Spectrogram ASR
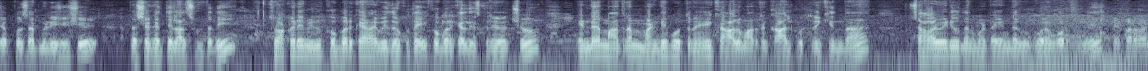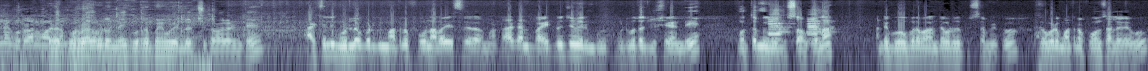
చెప్పులు సబ్మిట్ చేసేసి దర్శనకి అయితే వెళ్ళాల్సి ఉంటుంది. సో అక్కడే మీకు కొబ్బరికాయలు అవి దొరుకుతాయి. కొబ్బరికాయలు తీసుకుని వెళ్ళొచ్చు. ఎండ మాత్రం మండిపోతున్నాయి. కాలు మాత్రం కాలిపోతున్నాయి కింద. చాలా వేడి ఉందన్నమాట. ఎండ ఘోరం కొడుతుంది. పోయినా గుర్రాలు కూడా ఉన్నాయి. గుర్రం పైన కూడా వెళ్ళొచ్చు కావాలంటే. యాక్చువల్లీ గుడి లోపలికి మాత్రం ఫోన్ అలౌ చేస్తారు అనమాట కానీ బయట నుంచి మీరు గు- గుడి మొత్తం చూసేయండి. మొత్తం మీకు చూపిస్తాం ఓకేనా? అంటే గోపురం అంతా కూడా చూపిస్తాం మీకు. లోపలికి మాత్రం ఫోన్స్ అలలేవు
